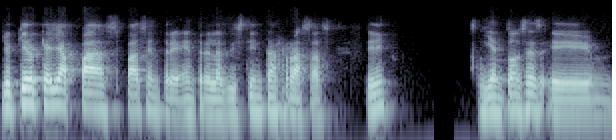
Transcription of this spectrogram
yo quiero que haya paz, paz entre, entre las distintas razas, ¿sí? Y entonces, eh,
